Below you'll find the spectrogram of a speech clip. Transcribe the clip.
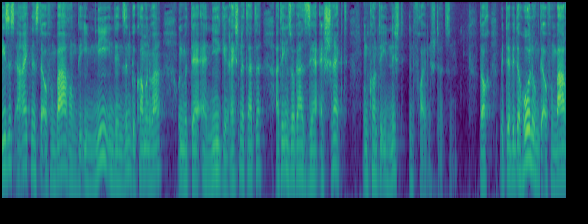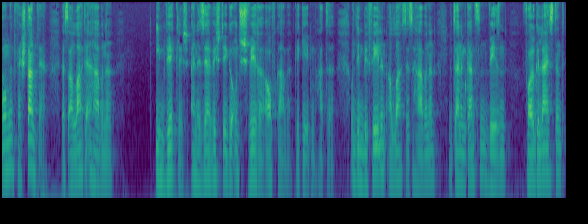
Dieses Ereignis der Offenbarung, die ihm nie in den Sinn gekommen war und mit der er nie gerechnet hatte, hatte ihn sogar sehr erschreckt und konnte ihn nicht in Freuden stürzen. Doch mit der Wiederholung der Offenbarungen verstand er, dass Allah der Erhabene ihm wirklich eine sehr wichtige und schwere Aufgabe gegeben hatte und den Befehlen Allahs des Erhabenen mit seinem ganzen Wesen Folge leistend,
